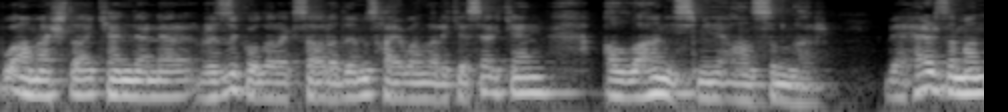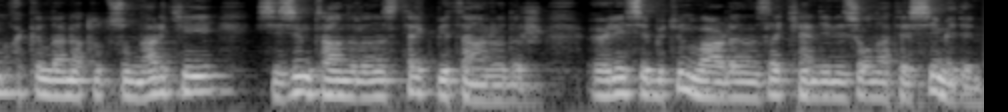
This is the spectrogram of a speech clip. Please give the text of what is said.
bu amaçla kendilerine rızık olarak sağladığımız hayvanları keserken Allah'ın ismini ansınlar ve her zaman akıllarına tutsunlar ki sizin tanrınız tek bir tanrıdır. Öyleyse bütün varlığınızla kendinizi ona teslim edin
